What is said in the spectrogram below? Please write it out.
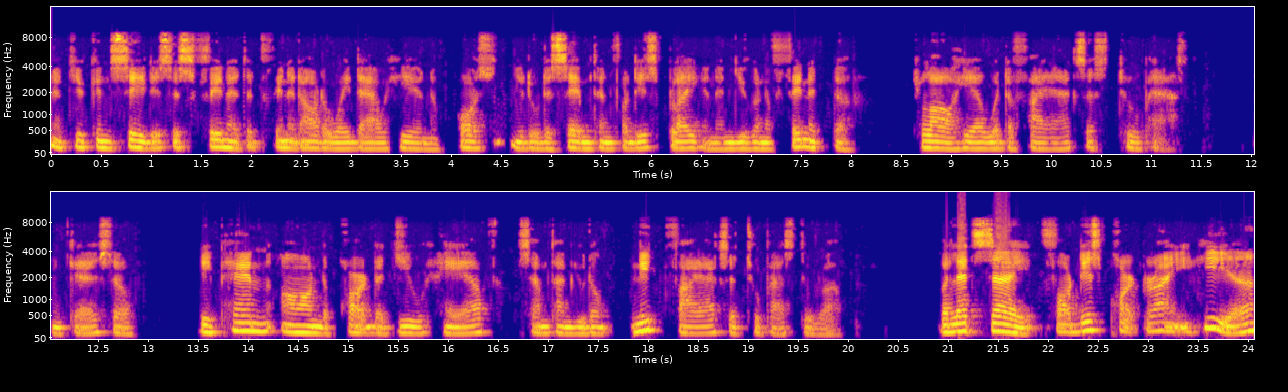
as you can see this is finished it all the way down here. And of course you do the same thing for display and then you're gonna finish the flaw here with the five axis two pass. Okay so depend on the part that you have. Sometimes you don't need five axis to pass to rough but let's say for this part right here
